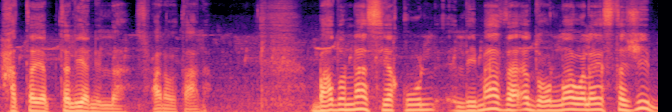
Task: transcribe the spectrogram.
حتى يبتليني الله سبحانه وتعالى. بعض الناس يقول لماذا أدعو الله ولا يستجيب؟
